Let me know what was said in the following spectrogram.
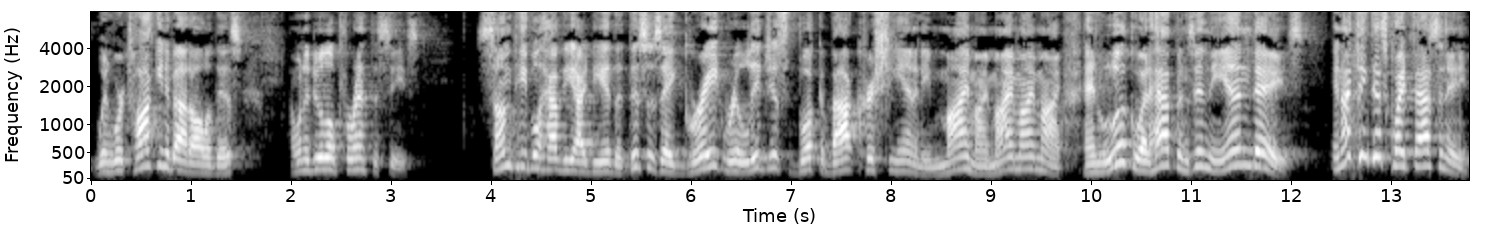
When we're talking about all of this, I want to do a little parentheses. Some people have the idea that this is a great religious book about Christianity. My, my, my, my, my. And look what happens in the end days. And I think that's quite fascinating.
